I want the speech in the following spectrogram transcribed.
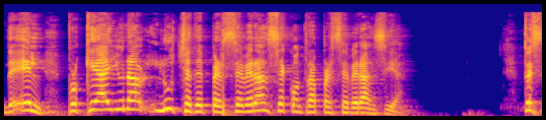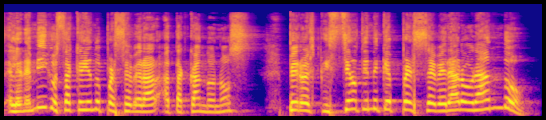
de él. Porque hay una lucha de perseverancia contra perseverancia. Entonces, el enemigo está queriendo perseverar atacándonos, pero el cristiano tiene que perseverar orando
